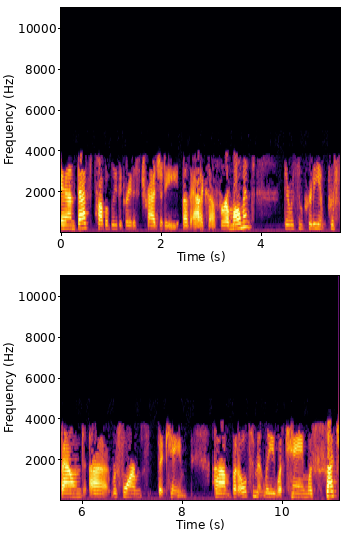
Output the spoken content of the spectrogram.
and that's probably the greatest tragedy of Attica. For a moment, there was some pretty profound uh, reforms that came. Um, but ultimately, what came was such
